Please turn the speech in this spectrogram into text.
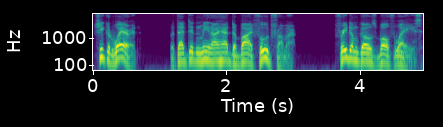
She could wear it, but that didn't mean I had to buy food from her. Freedom goes both ways.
